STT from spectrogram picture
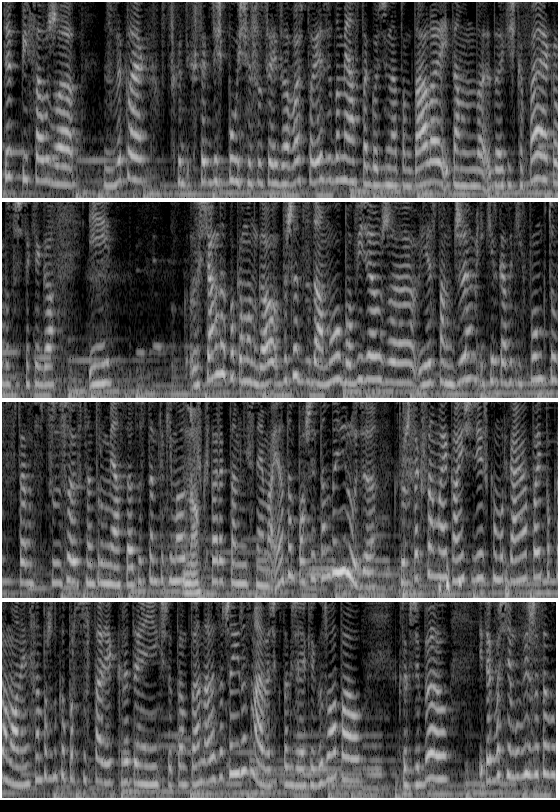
typ pisał, że zwykle jak ch- chce gdzieś pójść się socjalizować, to jedzie do miasta godzinę tam dalej i tam do, do jakichś kafejek albo coś takiego i ściągnął Pokémon Go, wyszedł z domu, bo widział, że jest tam gym i kilka takich punktów tam w cudzysłowie w centrum miasta, a to jest tam taki malutki No. skwerek, tam nic nie ma. I on tam poszedł i tam byli ludzie, którzy tak samo jak oni siedzieli z komórkami, łapali Pokémony. I na początku po prostu stali jak kretyni, się tam ten, ale zaczęli rozmawiać, kto gdzie jakiego złapał, kto gdzie był. I tak właśnie mówisz, że to,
